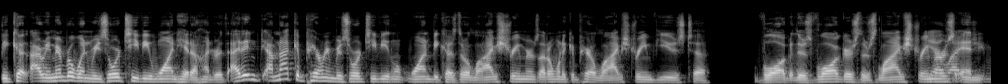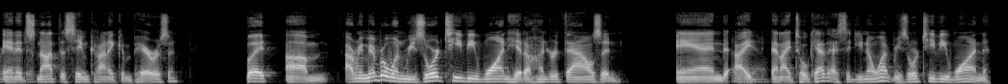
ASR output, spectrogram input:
Because I remember when Resort TV One hit hundred. I didn't. I'm not comparing Resort TV One because they're live streamers. I don't want to compare live stream views to vlog. There's vloggers. There's live streamers, live and streamers and it's not the same kind of comparison. But um, I remember when Resort TV One hit hundred thousand, and I Oh, yeah. and I told Kathy, I said, you know what, Resort TV One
